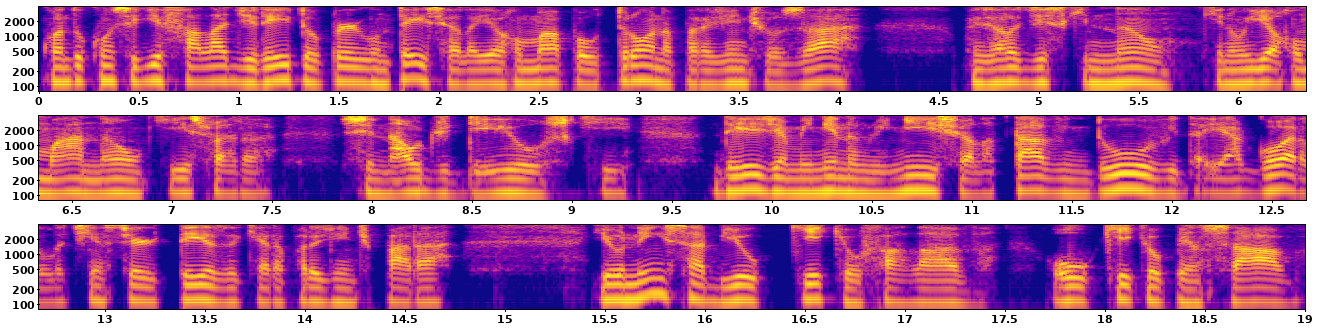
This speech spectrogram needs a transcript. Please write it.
Quando consegui falar direito, eu perguntei se ela ia arrumar a poltrona para a gente usar, mas ela disse que não, que não ia arrumar não, que isso era sinal de Deus, que desde a menina no início ela estava em dúvida e agora ela tinha certeza que era para a gente parar. E eu nem sabia o que que eu falava ou o que que eu pensava,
